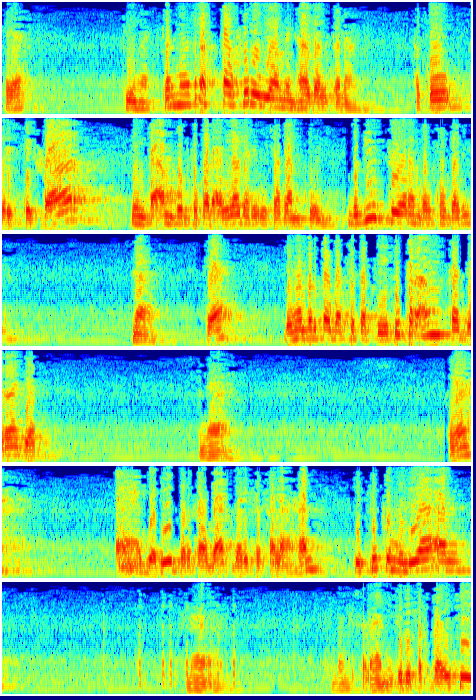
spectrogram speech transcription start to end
ya diingatkan mengatakan astagfirullah min hadzal kalam. Aku beristighfar, minta ampun kepada Allah dari ucapanku ini. Begitu orang bertobat itu. Nah, ya, dengan bertobat seperti itu terangkat derajat. Nah, ya, eh, jadi bertobat dari kesalahan itu kemuliaan. Nah, tentang kesalahan itu diperbaiki,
